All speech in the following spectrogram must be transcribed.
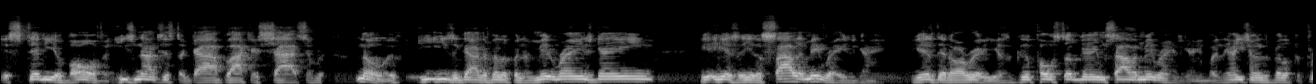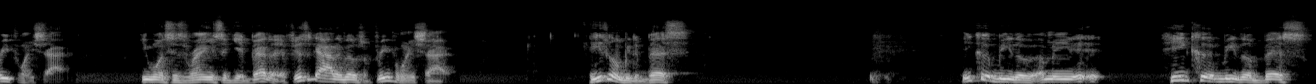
is steady evolving. He's not just a guy blocking shots and no, if he's a guy developing a mid-range game. He, has a, he has a solid mid-range game. He has that already. He has a good post-up game, solid mid-range game. But now he's trying to develop the three-point shot. He wants his range to get better. If this guy develops a three-point shot, he's going to be the best. He could be the. I mean, it, he could be the best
